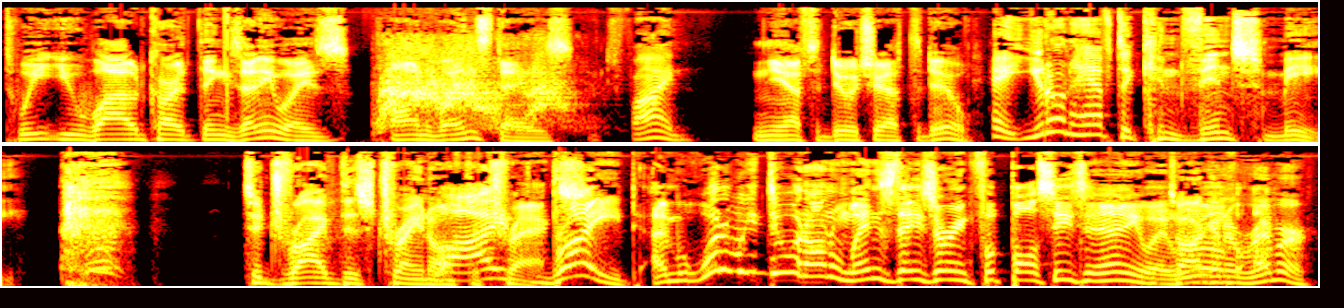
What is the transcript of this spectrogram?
tweet you wild card things anyways on Wednesdays," It's fine. and you have to do what you have to do. Hey, you don't have to convince me to drive this train Well, off the I- tracks. right? I mean, what are we doing on Wednesdays during football season anyway? Talking We'll- to Rimmer.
